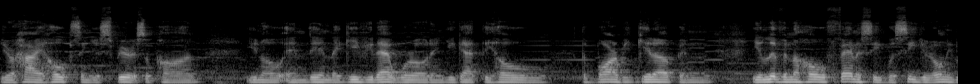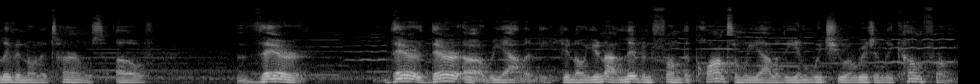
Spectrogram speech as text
your high hopes and your spirits upon. You know, and then they give you that world, and you got the whole the Barbie get up and you live in the whole fantasy, but see, you're only living on the terms of their their their uh, reality. You know, you're not living from the quantum reality in which you originally come from.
